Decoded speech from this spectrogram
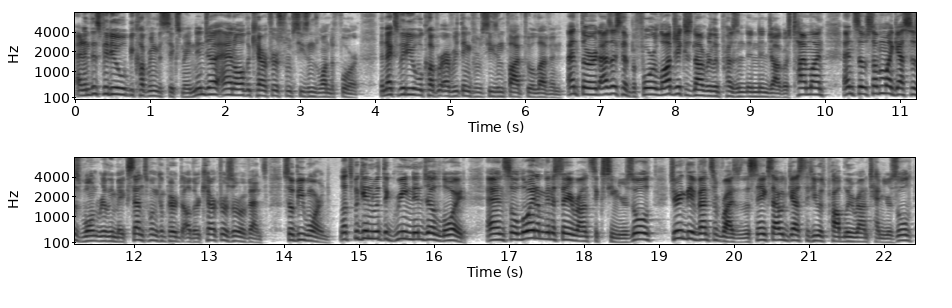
and in this video we'll be covering the 6 main ninja and all the characters from seasons 1 to 4. The next video will cover everything from season 5 to 11. And third, as I said before, logic is not really present in Ninjago's timeline, and so some of my guesses won't really make sense when compared to other characters or events, so be warned. Let's begin with the green ninja Lloyd. And so Lloyd I'm gonna say around 16 years old. During the events of Rise of the Snakes, I would guess that he was probably around 10 years old.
